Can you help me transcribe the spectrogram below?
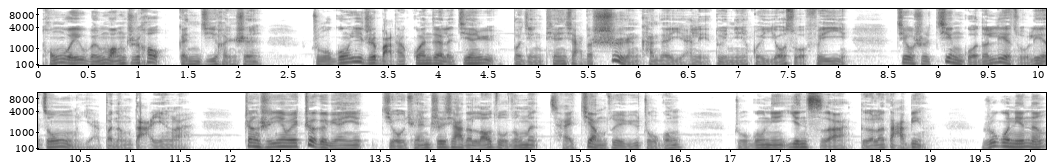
同为文王之后，根基很深。主公一直把他关在了监狱，不仅天下的世人看在眼里，对您会有所非议，就是晋国的列祖列宗也不能答应啊。正是因为这个原因，九泉之下的老祖宗们才降罪于主公。主公您因此啊得了大病，如果您能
